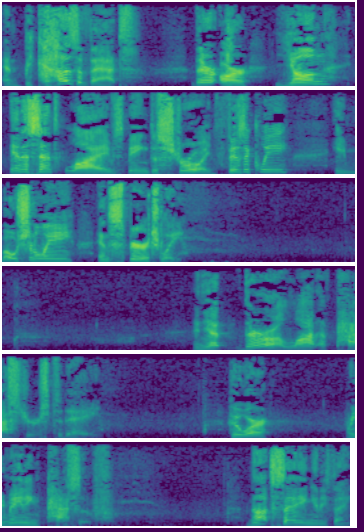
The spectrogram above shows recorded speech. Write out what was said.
And because of that, there are young innocent lives being destroyed physically, emotionally, and spiritually. And yet, there are a lot of pastors today who are remaining passive, not saying anything,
